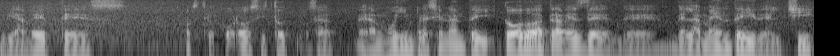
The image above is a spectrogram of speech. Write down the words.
diabetes, osteoporosis, todo, o sea, era muy impresionante y todo a través de, la mente y del chi,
